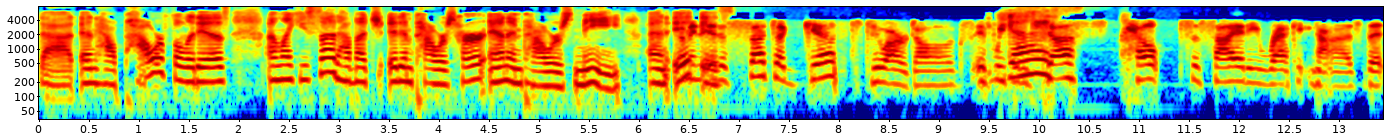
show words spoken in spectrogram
that and how powerful it is. And like you said, how much it empowers her and empowers me. And it I mean, it is- is such a gift to our dogs if we Yes. can just help society recognize that.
